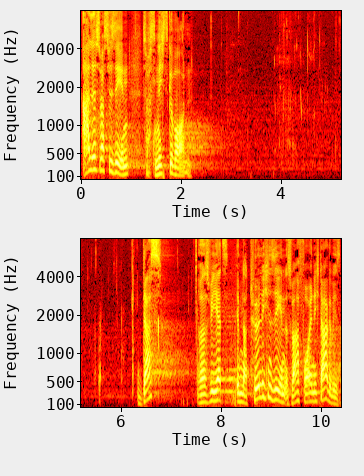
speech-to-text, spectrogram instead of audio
Alles, was wir sehen, ist aus nichts geworden. Das, was wir jetzt im Natürlichen sehen, es war vorher nicht da gewesen.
